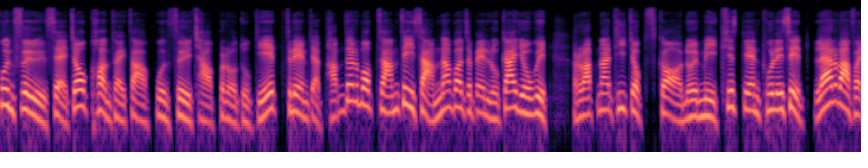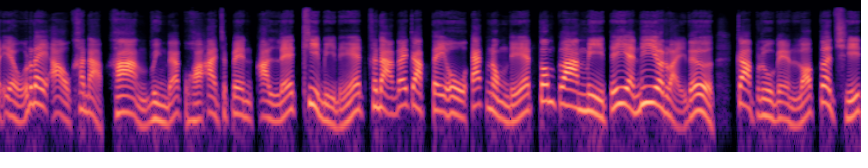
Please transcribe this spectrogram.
กุนซือเสโจคอนไซซาวกุนซือชาวโปรตุเกสเตรียมจัดทัพด้วยระบบ3-4-3นับว่าจะเป็นลูก้าโยวิชรับหน้าที่จบสกอร์โดยมีคริสเตียนพูลิสิตและราฟาเอลเรอัลขนาบข้าง วิงแบ็กขวาอาจจะเป็นอเลสคีมิเนสขนาบได้กับเตโอแอกนองเดสต้มปลามีเตียนี่ไรเดอร์กับรูเบนลอปเปอร์ชีต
